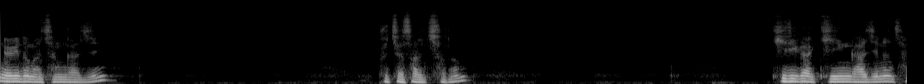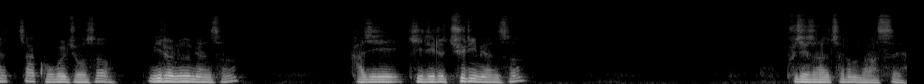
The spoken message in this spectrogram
여기도 마찬가지. 부채살처럼 길이가 긴 가지는 살짝 곡을 줘서 밀어 넣으면서 가지 길이를 줄이면서 부채살처럼 나왔어요.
